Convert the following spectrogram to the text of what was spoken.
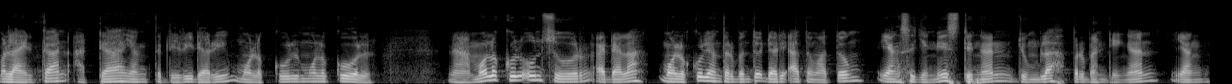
melainkan ada yang terdiri dari molekul-molekul. Nah, molekul unsur adalah molekul yang terbentuk dari atom-atom yang sejenis dengan jumlah perbandingan yang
